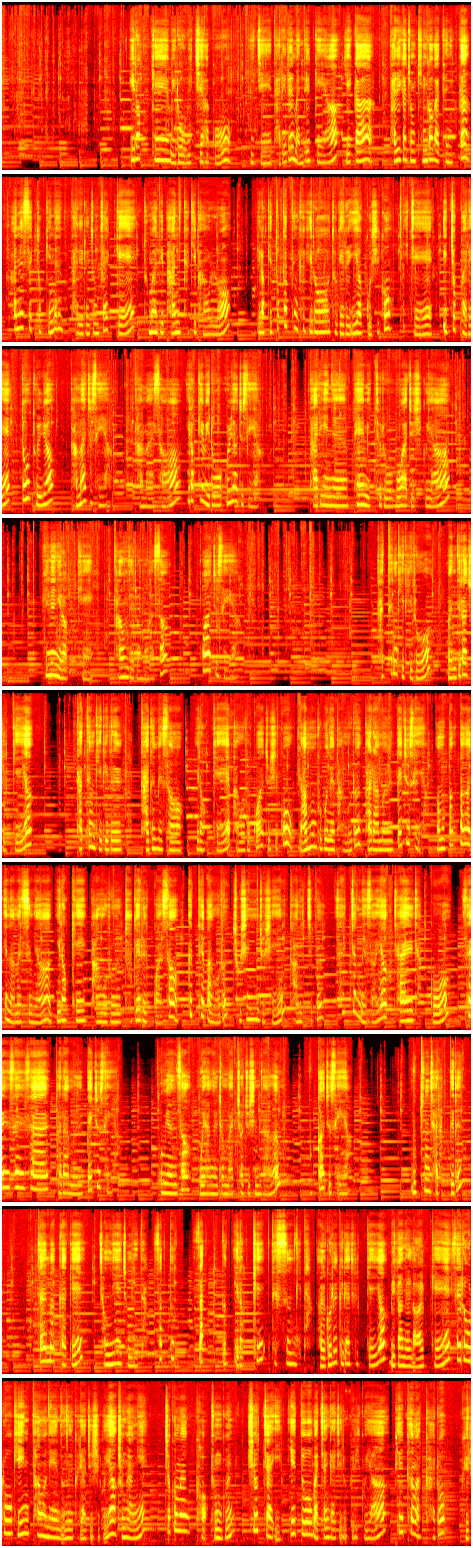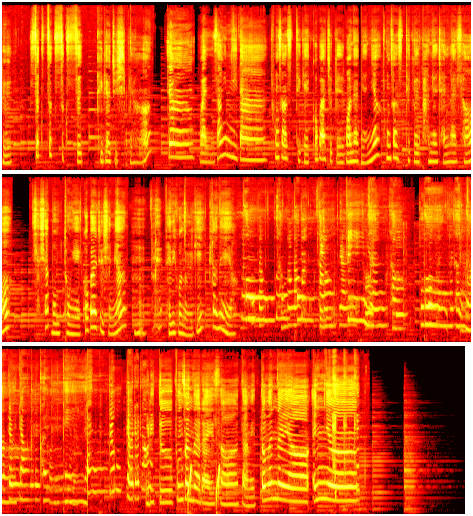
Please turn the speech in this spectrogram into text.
이렇게 위로 위치하고 이제 다리를 만들게요. 얘가 다리가 좀 긴 것 같으니까 하늘색 토끼는 다리를 좀 짧게 두 마디 반 크기 방울로 이렇게 똑같은 크기로 두 개를 이어 꼬시고 이제 이쪽 팔에 또 돌려 감아주세요. 감아서 이렇게 위로 올려주세요. 다리는 배 밑으로 모아주시고요. 귀는 이렇게 가운데로 모아서 꼬아주세요. 같은 길이로 만들어 줄게요. 같은 길이를 가듬해서 이렇게 방울을 꼬아주시고 남은 부분의 방울은 바람을 빼주세요. 너무 빵빵하게 남았으면 이렇게 방울을 두 개를 꽈서 끝에 방울은 조심조심 가위집을 살짝 내서요. 잘 잡고 살살살 바람을 빼주세요. 보면서 모양을 좀 맞춰주신 다음 묶어주세요. 묶인 자락들은 짤막하게 정리해줍니다. 싹둑, 싹둑 이렇게 됐습니다. 얼굴을 그려줄게요. 미간을 넓게 세로로 긴 타원의 눈을 그려주시고요. 중앙에 조그만 코, 둥근 시옷자 입. 얘도 마찬가지로 그리고요. 핑크 마카로 귀를 쓱쓱쓱쓱 그려주시면 짠! 완성입니다. 풍선 스틱에 꼽아주길 원하면요. 풍선 스틱을 반을 잘라서 샤샥 몸통에 꼽아주시면 데리고 놀기 편해요. 우리 또 풍선나라에서 다음에 또 만나요. 안녕!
